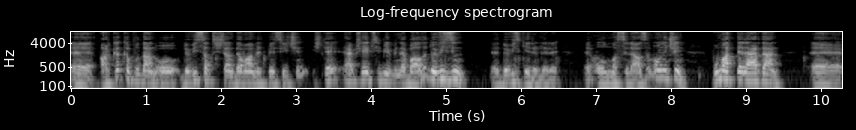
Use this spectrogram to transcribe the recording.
e, arka kapıdan o döviz satışlarının devam etmesi için işte her şey hepsi birbirine bağlı. Dövizin e, döviz gelirleri e, olması lazım. Onun için bu maddelerden e,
